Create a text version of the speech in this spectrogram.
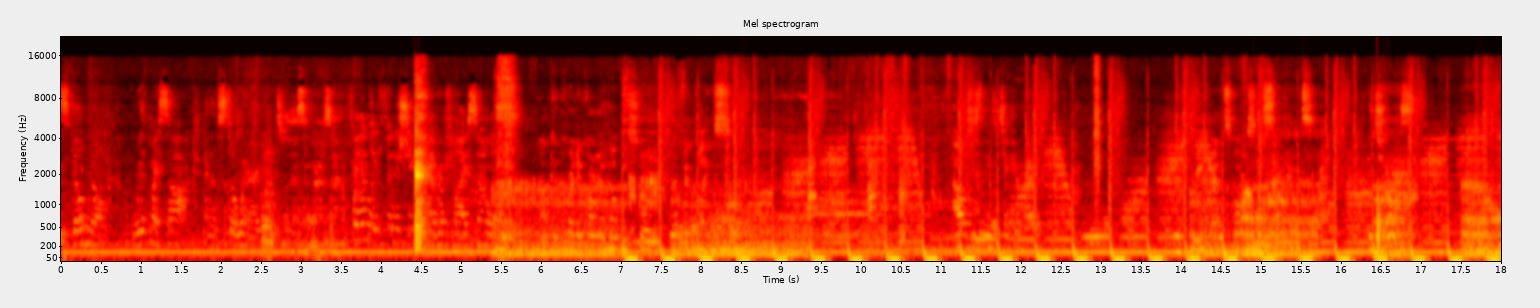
Spilled milk with my sock, and I'm still wearing it. So that's impressive. Family finishing never fly solo. How can Credit Karma help you score the perfect place? I'll just need to check your credit. There's three credit scores in seconds. It's yours. Uh,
